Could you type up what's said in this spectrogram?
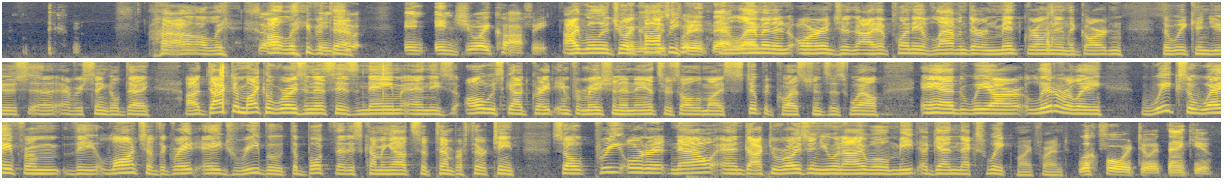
I'll, I'll leave. So I'll leave it enjoy, there. En, enjoy coffee. I will enjoy Let me just coffee put it that and way. lemon and orange, and I have plenty of lavender and mint grown in the garden that we can use uh, every single day. Uh, Dr. Michael Roizen is his name, and he's always got great information and answers all of my stupid questions as well. And we are literally weeks away from the launch of the Great Age Reboot, the book that is coming out September 13th. So pre-order it now, and Dr. Roizen, you and I will meet again next week, my friend. Look forward to it. Thank you.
